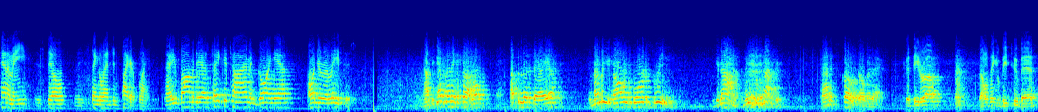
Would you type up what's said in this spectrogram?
enemy is still the single-engine fighter plane. Now, you bombardiers, take your time in going in on your releases. Now, if you get in any trouble up in this area, remember you can always board a Sweden. Get on, it's the country. And it's close over there. Could be rough. Don't think it'll be too bad.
